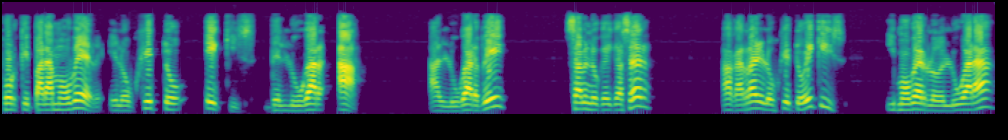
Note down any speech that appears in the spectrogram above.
porque para mover el objeto X del lugar A al lugar B, ¿saben lo que hay que hacer? Agarrar el objeto X y moverlo del lugar A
